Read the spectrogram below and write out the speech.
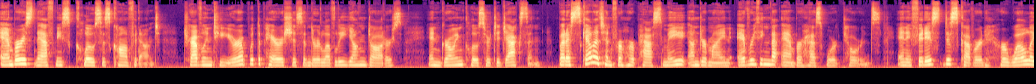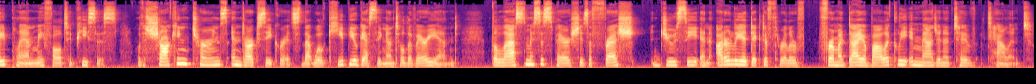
Amber is Daphne's closest confidant, traveling to Europe with the Parrishes and their lovely young daughters, and growing closer to Jackson. But a skeleton from her past may undermine everything that Amber has worked towards, and if it is discovered, her well laid plan may fall to pieces. With shocking turns and dark secrets that will keep you guessing until the very end, The Last Mrs. Parrish is a fresh, juicy, and utterly addictive thriller from a diabolically imaginative talent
